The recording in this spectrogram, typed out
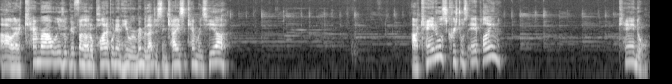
Oh, we got a camera. We'll get find a little pineapple down here. We'll remember that just in case the camera's here. Uh, candles, crystals, airplane. Candle.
